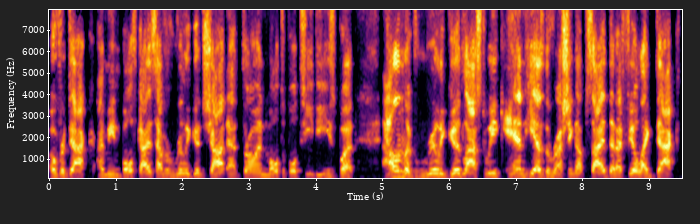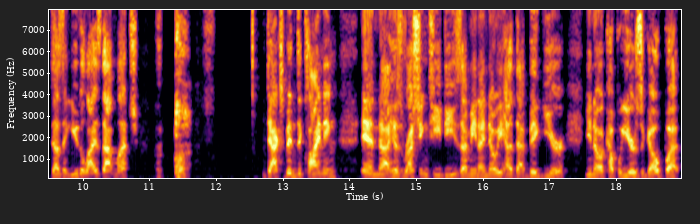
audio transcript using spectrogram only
over Dak. I mean, both guys have a really good shot at throwing multiple TDs, but Allen looked really good last week, and he has the rushing upside that I feel like Dak doesn't utilize that much. Dak's been declining in uh, his rushing TDs. I mean, I know he had that big year, you know, a couple years ago, but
